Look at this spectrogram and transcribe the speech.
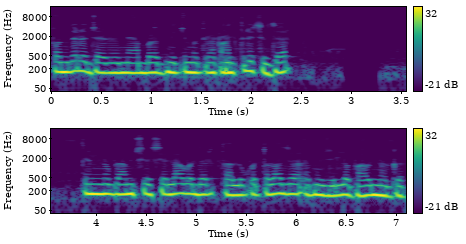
પંદર હજાર અને આ બળદની કિંમત રાખે પાંત્રીસ હજાર. તેમનું ગામ છે સેલાવદર તાલુકો તળાજા અને જિલ્લો ભાવનગર.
